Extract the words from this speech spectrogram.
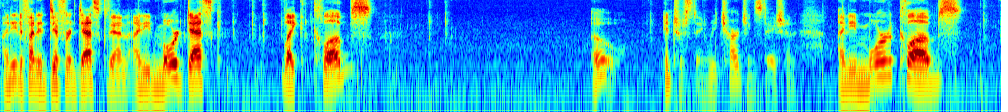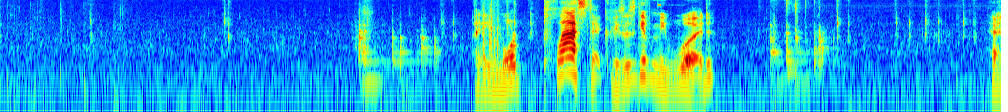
I need to find a different desk then. I need more desk like clubs. Oh, interesting. Recharging station. I need more clubs. I need more plastic because this is giving me wood.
